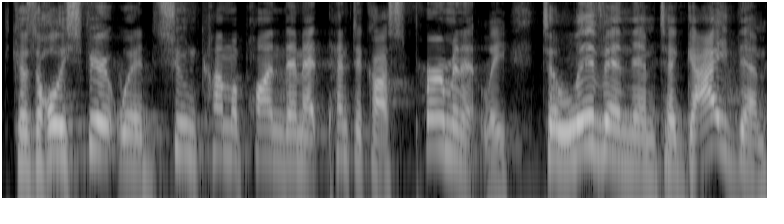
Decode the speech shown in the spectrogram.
Because the Holy Spirit would soon come upon them at Pentecost permanently to live in them, to guide them.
